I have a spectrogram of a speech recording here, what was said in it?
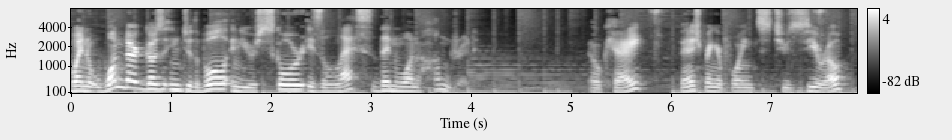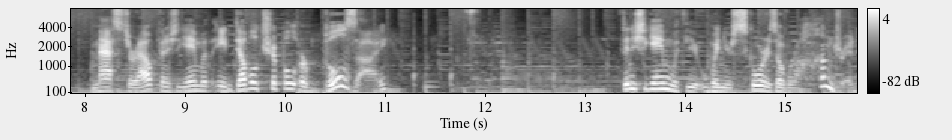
When one dart goes into the bull and your score is less than 100. Okay. Finish, bring your points to zero. Master out. Finish the game with a double, triple, or bullseye. Finish the game with you when your score is over 100.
